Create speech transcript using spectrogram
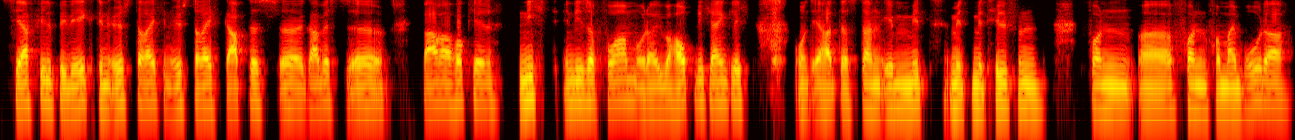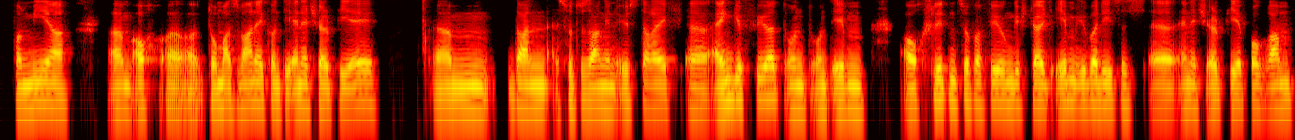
sehr viel bewegt in Österreich. In Österreich gab es, äh, gab es äh, Para-Hockey nicht in dieser Form oder überhaupt nicht eigentlich. Und er hat das dann eben mit, mit, mit Hilfen von, äh, von, von meinem Bruder, von mir, ähm, auch äh, Thomas Wanek und die NHLPA ähm, dann sozusagen in Österreich äh, eingeführt und, und eben auch Schlitten zur Verfügung gestellt, eben über dieses äh, NHLPA-Programm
